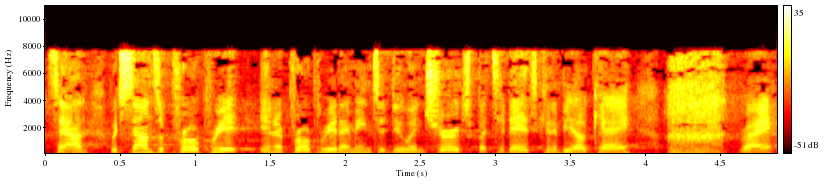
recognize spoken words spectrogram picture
sound, which sounds appropriate, inappropriate, I mean, to do in church, but today it's going to be okay. right?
